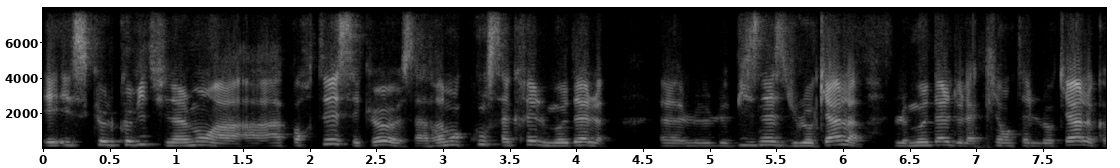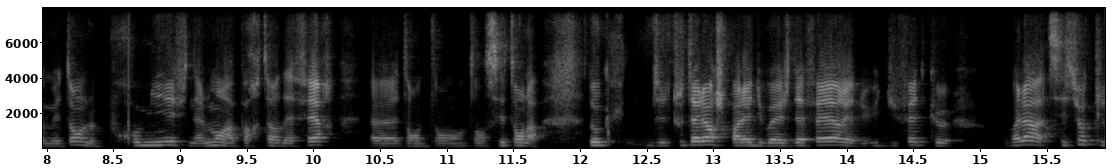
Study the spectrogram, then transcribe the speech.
Et, ce que le Covid finalement a, a apporté, c'est que ça a vraiment consacré le modèle euh, le, business du local, le modèle de la clientèle locale comme étant le premier finalement apporteur d'affaires euh, dans, ces temps-là. Donc tout à l'heure, je parlais du voyage d'affaires et du, fait que voilà, c'est sûr que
